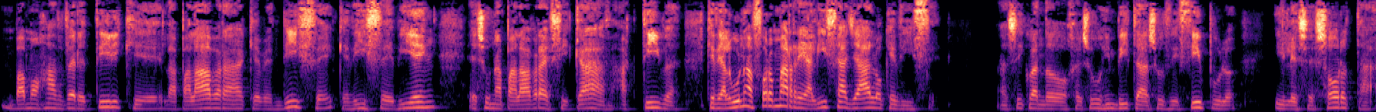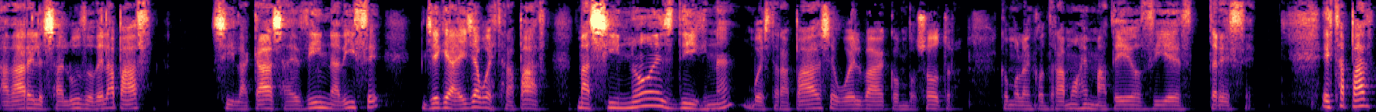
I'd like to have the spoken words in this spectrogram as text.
vamos a advertir que la palabra que bendice, que dice bien, es una palabra eficaz, activa, que de alguna forma realiza ya lo que dice. Así cuando Jesús invita a sus discípulos y les exhorta a dar el saludo de la paz, si la casa es digna, dice, llegue a ella vuestra paz, mas si no es digna, vuestra paz se vuelva con vosotros, como lo encontramos en Mateo 10, 13. Esta paz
